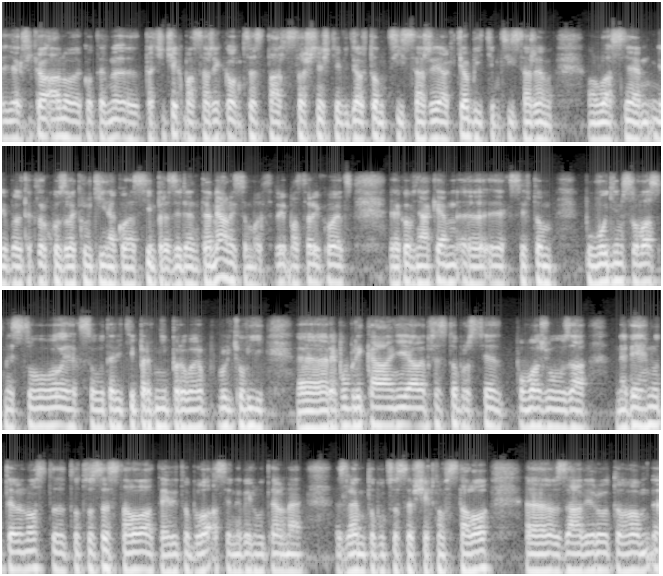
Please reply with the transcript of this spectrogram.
jak říkal, ano, jako ten eh, tačiček Masaryk, on se star, strašně ještě viděl v tom císaři a chtěl být tím císařem. On vlastně byl tak trochu zleknutý nakonec tím prezidentem. Já nejsem Masarykovec, jako v nějakém, jak si v tom původním slova smyslu, jak jsou tady ti první prvorepublikoví republikáni, ale přesto prostě považuji za nevyhnutelnost to, co se stalo a tehdy to bylo asi nevyhnutelné vzhledem tomu, co se všechno vstalo eh, v závěru toho eh,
